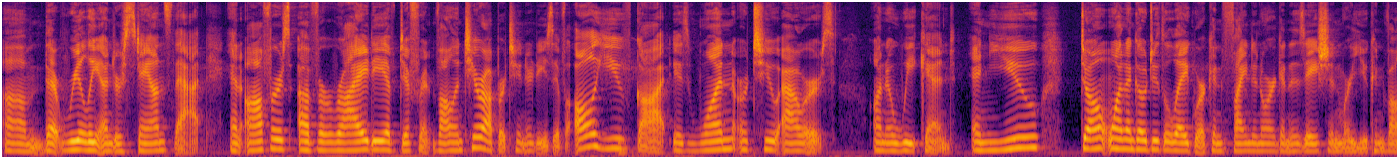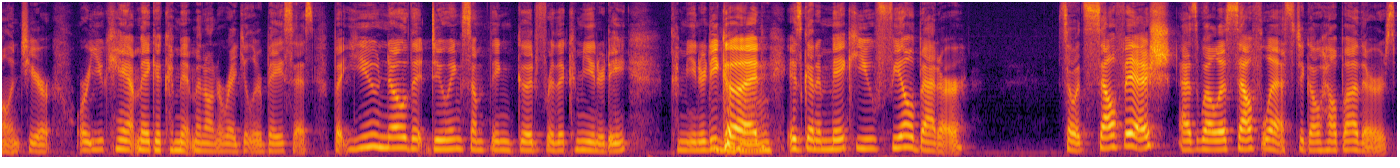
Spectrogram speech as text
um, that really understands that and offers a variety of different volunteer opportunities. If all you've got is one or two hours on a weekend and you don't want to go do the legwork and find an organization where you can volunteer, or you can't make a commitment on a regular basis, but you know that doing something good for the community, community good, mm-hmm. is going to make you feel better. So it's selfish as well as selfless to go help others.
